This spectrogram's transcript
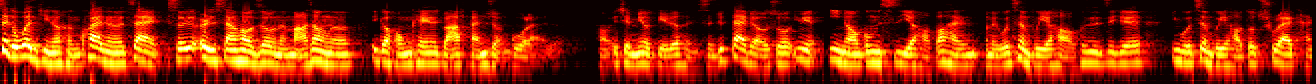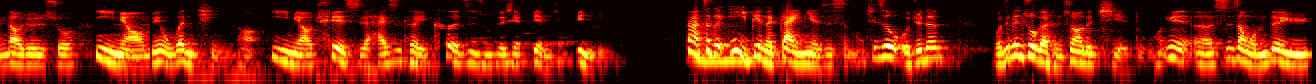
这个问题呢，很快呢，在十二月二十三号之后呢，马上呢一个红 K 呢就把它反转过来了。而且没有跌得很深，就代表说，因为疫苗公司也好，包含美国政府也好，或者这些英国政府也好，都出来谈到，就是说疫苗没有问题啊，疫苗确实还是可以克制住这些变种病毒。那这个异变的概念是什么？其实我觉得我这边做个很重要的解读，因为呃，事实上我们对于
